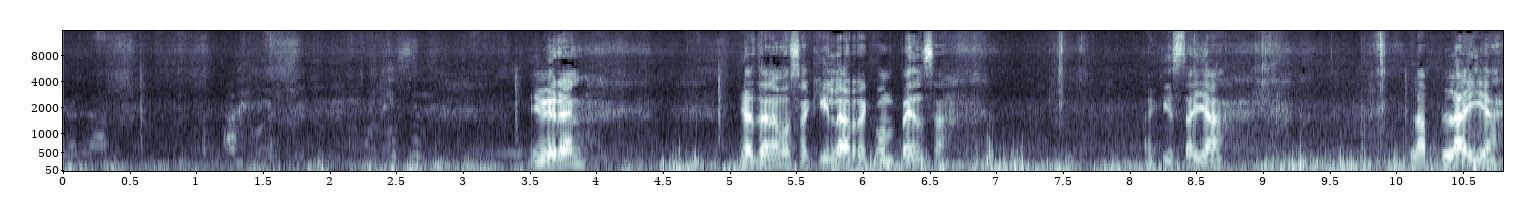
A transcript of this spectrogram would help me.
¿Verdad? Ay, Ulises. Y miren, ya tenemos aquí la recompensa. Aquí está ya la playa.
